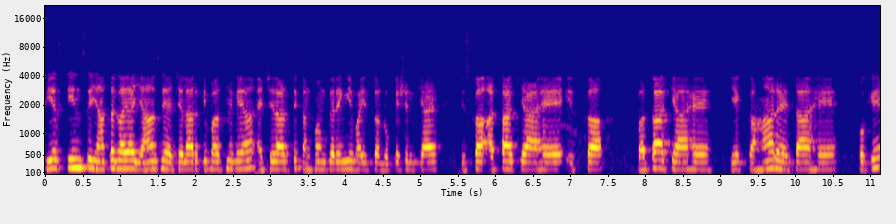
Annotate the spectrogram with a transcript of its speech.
पी एस तीन से यहाँ तक आया, यहाँ से एच एल आर के पास में गया। एच एल आर से कंफर्म करेंगे भाई इसका लोकेशन क्या है, इसका अता क्या है, इसका पता क्या है, ये कहाँ रहता है, ओके?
